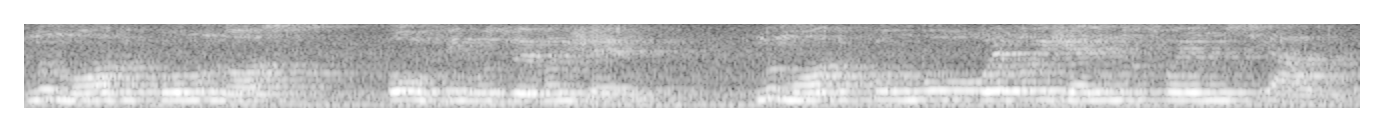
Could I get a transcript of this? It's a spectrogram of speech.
no modo como nós ouvimos o Evangelho, no modo como o Evangelho nos foi anunciado.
